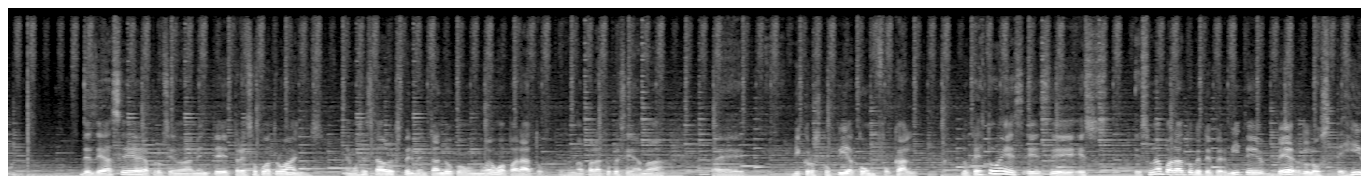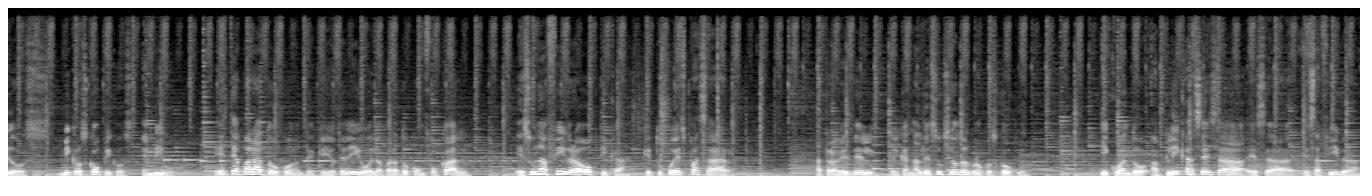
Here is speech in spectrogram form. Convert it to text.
Desde hace aproximadamente tres o cuatro años hemos estado experimentando con un nuevo aparato, es un aparato que se llama eh, microscopía confocal. Lo que esto es, es, eh, es es un aparato que te permite ver los tejidos microscópicos en vivo. Este aparato que yo te digo, el aparato confocal, es una fibra óptica que tú puedes pasar a través del, canal de succión del broncoscopio y cuando aplicas esa, esa fibra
